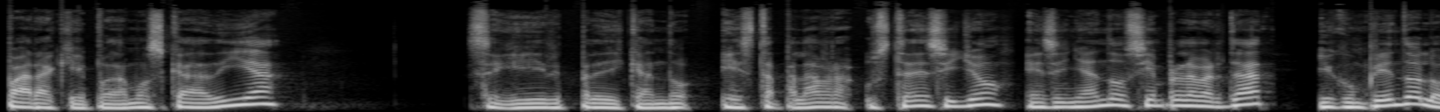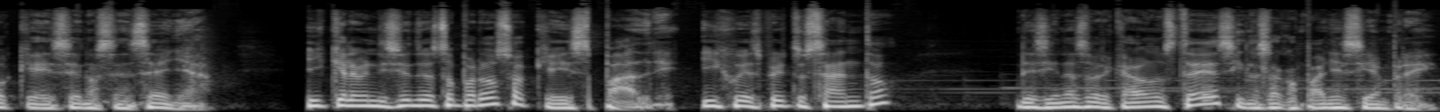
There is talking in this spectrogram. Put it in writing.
para que podamos cada día seguir predicando esta palabra, ustedes y yo, enseñando siempre la verdad y cumpliendo lo que se nos enseña. Y que la bendición de Dios Toporoso, que es Padre, Hijo y Espíritu Santo, descienda sobre cada uno de ustedes y los acompañe siempre.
